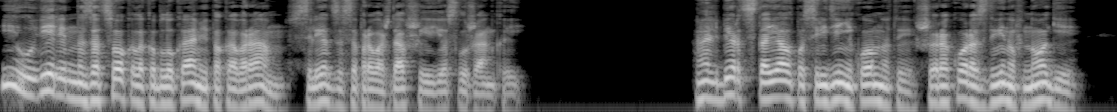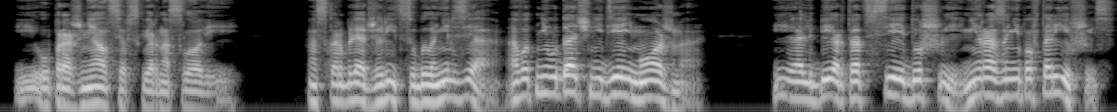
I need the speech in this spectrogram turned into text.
и уверенно зацокала каблуками по коврам вслед за сопровождавшей ее служанкой. Альберт стоял посредине комнаты, широко раздвинув ноги, и упражнялся в сквернословии. Оскорблять жрицу было нельзя, а вот неудачный день можно. И Альберт от всей души, ни разу не повторившись,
